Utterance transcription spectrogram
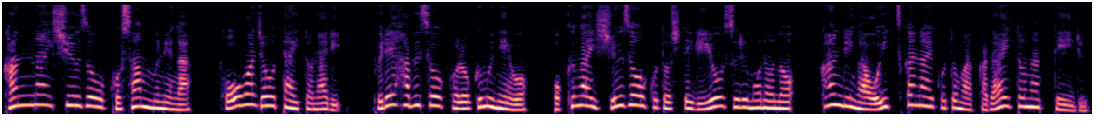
館内収蔵庫3棟が飽和状態となり、プレハブ倉庫6棟を屋外収蔵庫として利用するものの、管理が追いつかないことが課題となっている。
